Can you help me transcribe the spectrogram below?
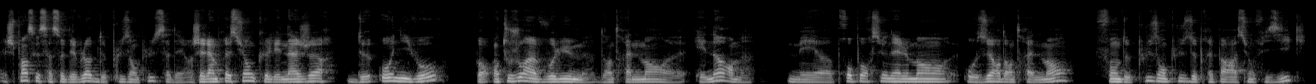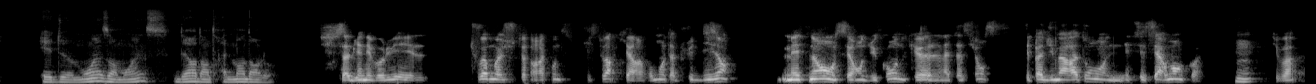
Je pense que ça se développe de plus en plus, ça d'ailleurs. J'ai l'impression que les nageurs de haut niveau ont toujours un volume d'entraînement euh, énorme, mais euh, proportionnellement aux heures d'entraînement, font de plus en plus de préparation physique et de moins en moins d'heures d'entraînement dans l'eau. Ça a bien évolué. Tu vois, moi, je te raconte cette histoire qui remonte à plus de 10 ans. Maintenant, on s'est rendu compte que la natation, c'est pas du marathon nécessairement, quoi. Hmm. Tu vois,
